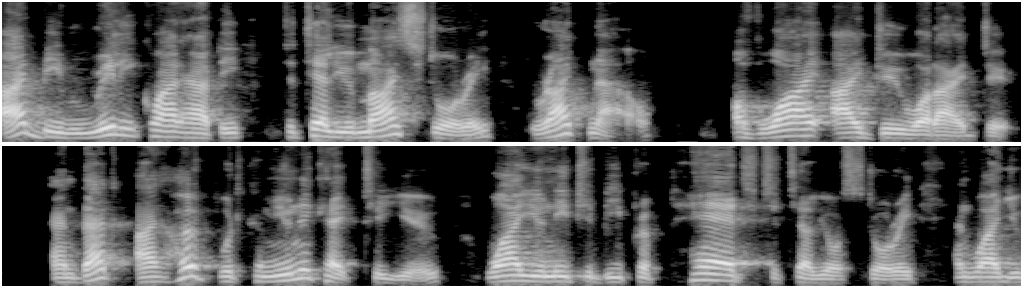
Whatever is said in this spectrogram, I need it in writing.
I'd be really quite happy to tell you my story right now of why I do what I do. And that I hope would communicate to you why you need to be prepared to tell your story and why you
